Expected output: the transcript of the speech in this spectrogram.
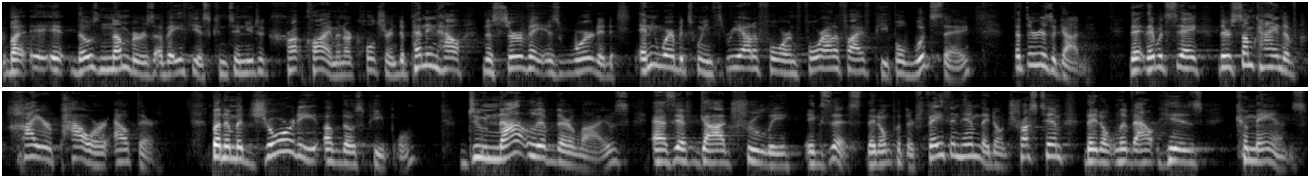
But it, those numbers of atheists continue to cr- climb in our culture. And depending how the survey is worded, anywhere between three out of four and four out of five people would say that there is a God. They, they would say there's some kind of higher power out there. But a majority of those people do not live their lives as if God truly exists. They don't put their faith in Him. They don't trust Him. They don't live out His commands.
